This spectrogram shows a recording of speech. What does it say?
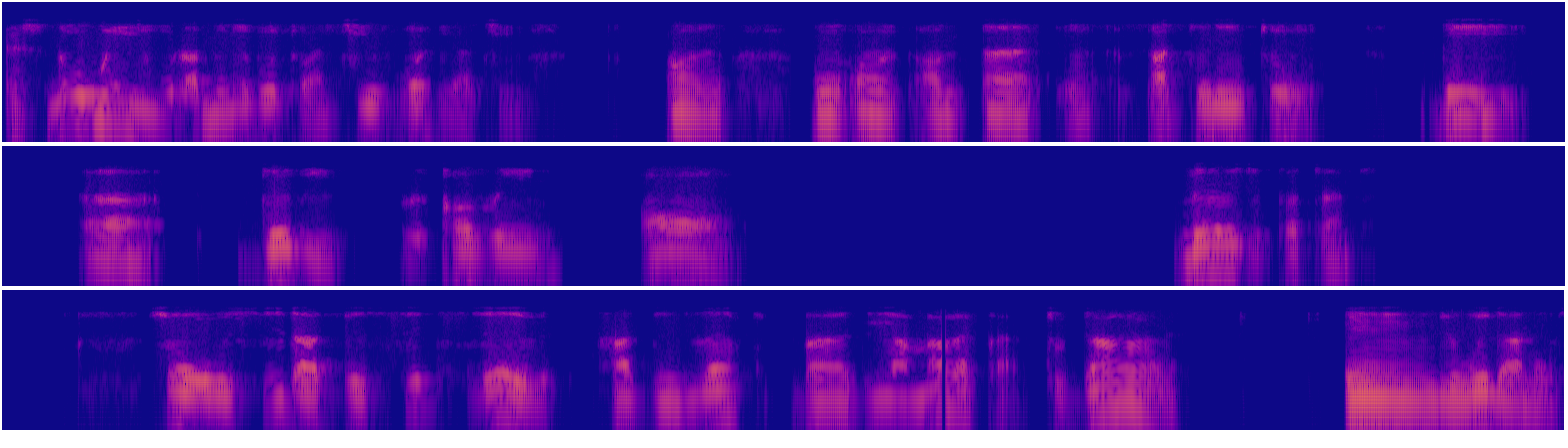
There's no way he would have been able to achieve what he achieved on, on uh, pertaining to the uh, David recovering all. Very important. So we see that a sick slave had been left by the Amalekites to die in the wilderness.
